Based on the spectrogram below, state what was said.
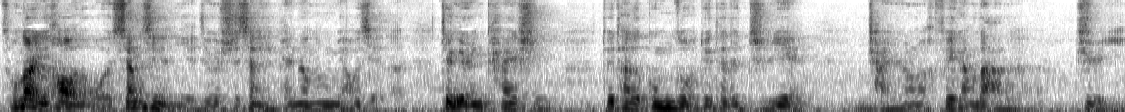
从那以后呢，我相信，也就是像影片当中描写的，这个人开始对他的工作、对他的职业产生了非常大的质疑。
